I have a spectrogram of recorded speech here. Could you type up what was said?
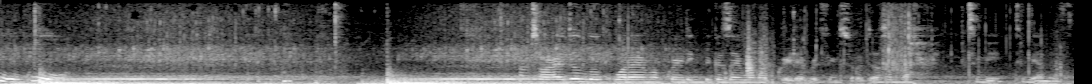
Ooh, cool. I'm sorry, I don't look what I'm upgrading because I want to upgrade everything, so it doesn't matter to me, to be honest.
